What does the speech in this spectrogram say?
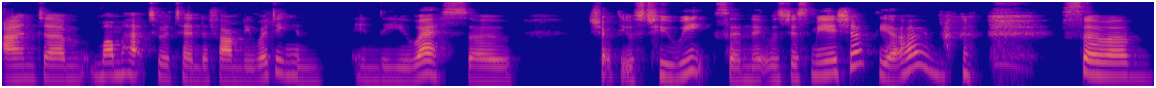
and um, mum had to attend a family wedding in in the US. So Shakti was two weeks, and it was just me and Shakti at home. So um,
